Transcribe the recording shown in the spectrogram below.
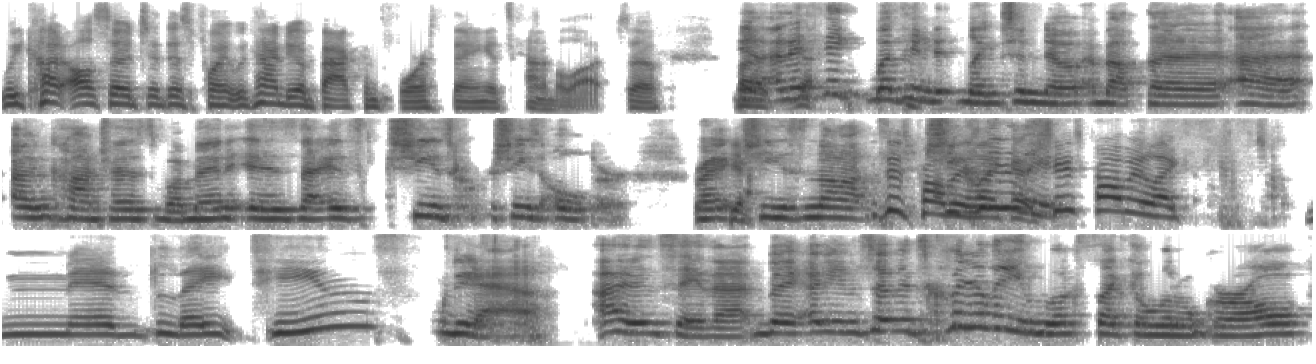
We cut also to this point. We kind of do a back and forth thing. It's kind of a lot. So, yeah, and I think one thing to, like to note about the uh, unconscious woman is that is she's she's older, right? Yeah. She's not. this is she probably like a, she's probably like mid late teens. Yeah, I didn't say that, but I mean, so it clearly looks like a little girl,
